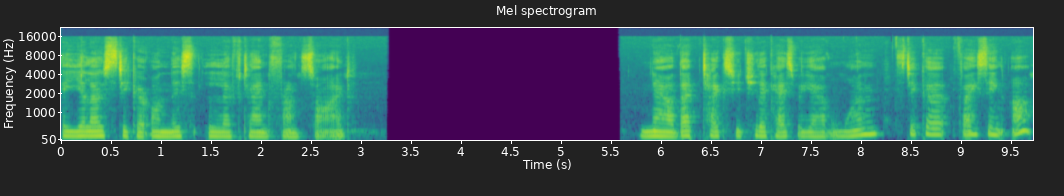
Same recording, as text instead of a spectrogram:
a yellow sticker on this left hand front side. Now that takes you to the case where you have one sticker facing up.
